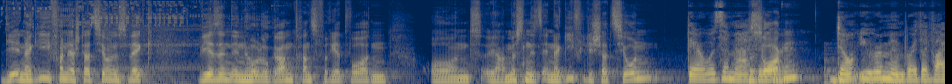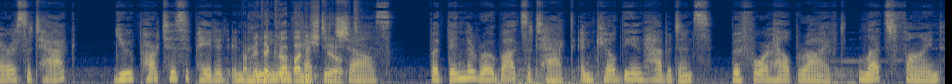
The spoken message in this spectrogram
Die Energie von der Station ist weg. Wir sind in Hologramm transferiert worden und ja, müssen jetzt Energie für die Station There was a massacre. besorgen. Don't you remember the virus attack? You participated in Damit der Körper nicht stirbt. shells. But then the robots attacked and killed the inhabitants, before help arrived. Let's find,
